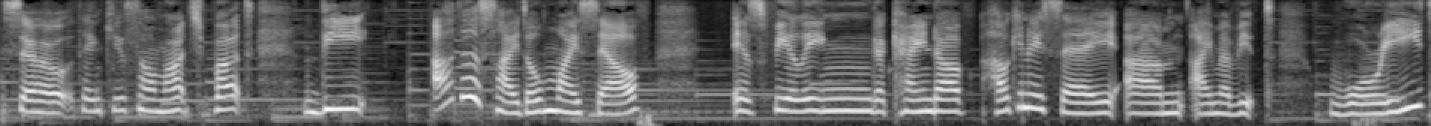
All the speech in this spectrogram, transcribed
So thank you so much. But the other side of myself is feeling a kind of, how can I say, um, I'm a bit worried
